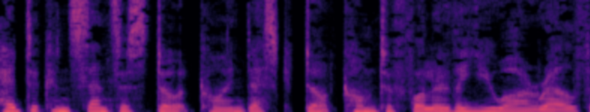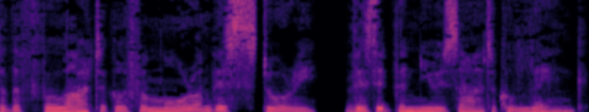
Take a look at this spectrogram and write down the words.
Head to consensus.coindesk.com to follow the URL for the full article. For more on this story, visit the news article link.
